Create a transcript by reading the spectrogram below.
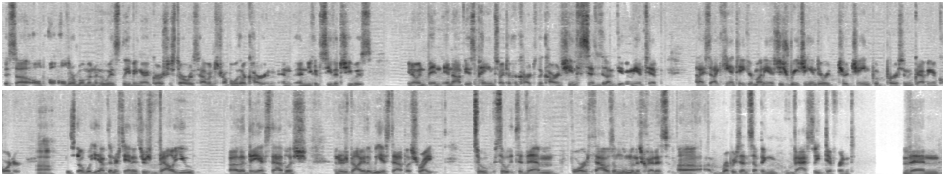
this uh, old older woman who was leaving a grocery store was having trouble with her cart, and and, and you could see that she was, you know, in, in, in obvious pain. So I took her cart to the car, and she insisted on giving me a tip And I said, I can't take your money. And she's reaching into her, her chain purse and grabbing a quarter. Uh-huh. And so what you have to understand is there's value uh, that they establish and there's value that we establish, right? So, so to them, 4,000 luminous credits uh, represents something vastly different than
